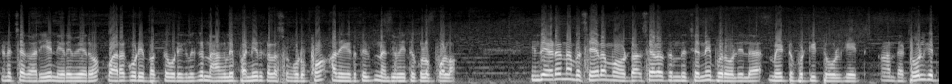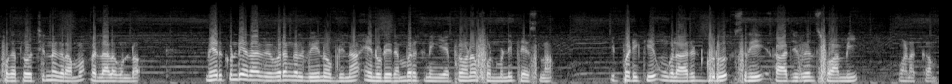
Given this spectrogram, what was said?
நினச்ச காரியம் நிறைவேறும். வரக்கூடிய பக்த கோடிகளுக்கு நாங்களே பன்னீர் கலசம் கொடுப்போம். அதை எடுத்துக்கிட்டு நந்தி வைத்துக்குள்ளே போகலாம் இந்த இடம் நம்ம சேலம் மாவட்டம் சேலத்துலேருந்து சென்னை போகிற வழியில் மேட்டுப்பட்டி டோல்கேட். அந்த டோல்கேட் பக்கத்தில் ஒரு சின்ன கிராமம் வெள்ளாளகுண்டம். மேற்கொண்டு ஏதாவது விவரங்கள் வேணும் அப்படின்னா என்னுடைய நம்பருக்கு நீங்கள் எப்போ வேணால் ஃபோன் பண்ணி பேசலாம். இப்படிக்கு உங்கள் அருட்குரு ஸ்ரீ ராஜவேல் சுவாமி. வணக்கம்.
